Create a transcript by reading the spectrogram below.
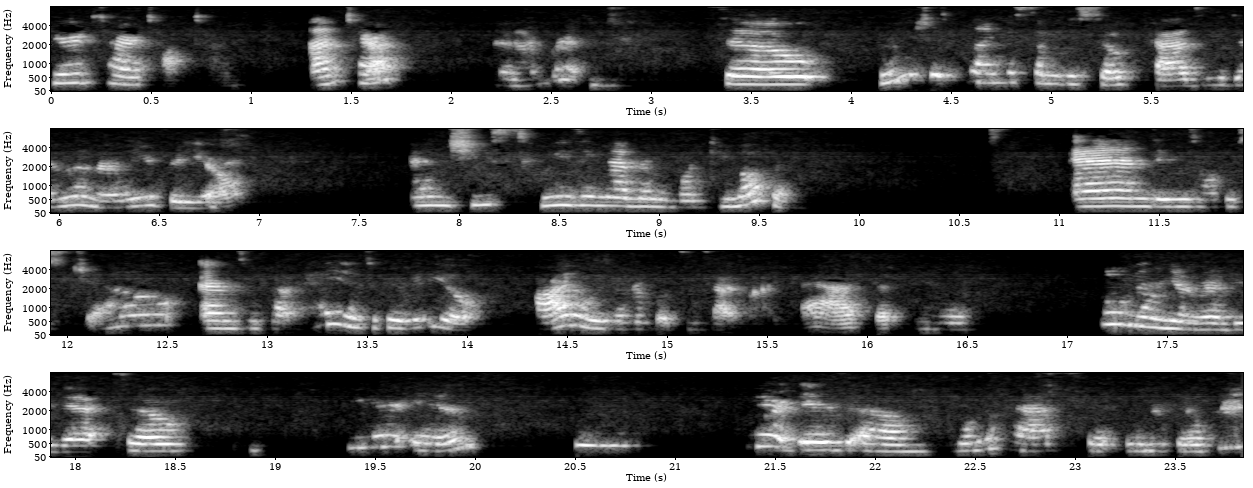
I'm Tara. And I'm Brittany. So we were just playing with some of the soap pads we did in an earlier video, and she was squeezing them and one came open. And it was all this gel, and so I thought, hey, that's a good video. I always wonder what's inside my pad, but you know, we'll never gonna do that. So here is here is um one of the pads that we open.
